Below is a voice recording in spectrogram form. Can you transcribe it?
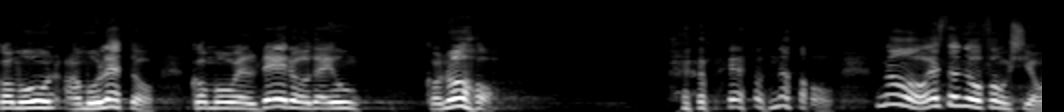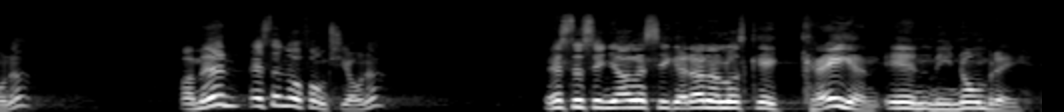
como un amuleto, como el dedo de un conojo. Pero no, no, esto no funciona. Amén, esto no funciona. Estas señales seguirán a los que crean en mi nombre.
